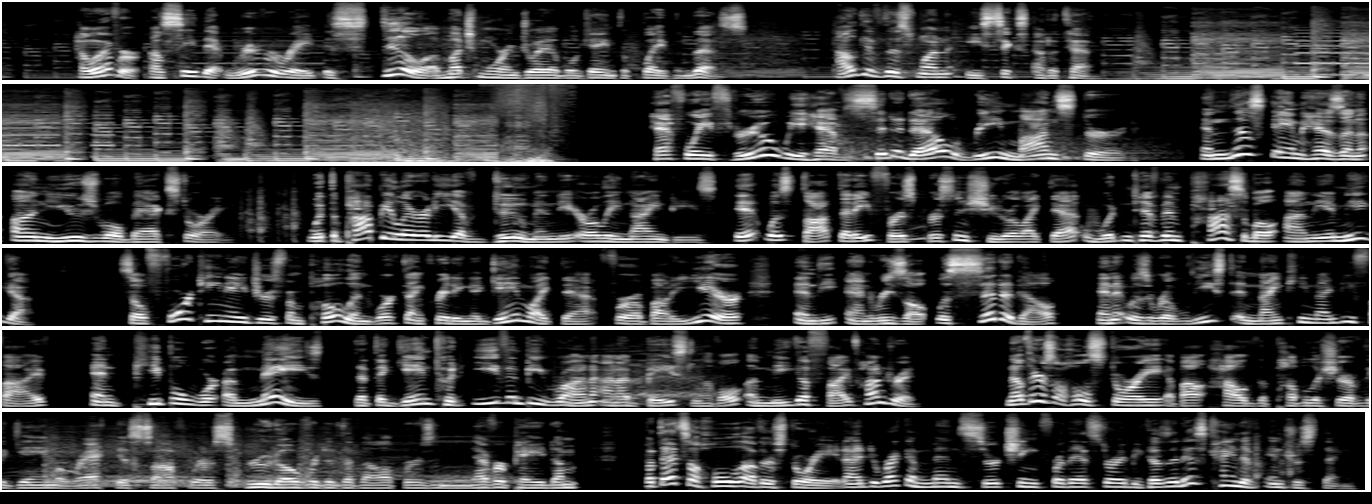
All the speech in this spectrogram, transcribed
However, I'll say that River Raid is still a much more enjoyable game to play than this. I'll give this one a 6 out of 10. Halfway through, we have Citadel Remonstered, and this game has an unusual backstory. With the popularity of Doom in the early 90s, it was thought that a first person shooter like that wouldn't have been possible on the Amiga. So, four teenagers from Poland worked on creating a game like that for about a year, and the end result was Citadel, and it was released in 1995. And people were amazed that the game could even be run on a base level Amiga 500. Now, there's a whole story about how the publisher of the game, Arrakis Software, screwed over the developers and never paid them. But that's a whole other story, and I'd recommend searching for that story because it is kind of interesting.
